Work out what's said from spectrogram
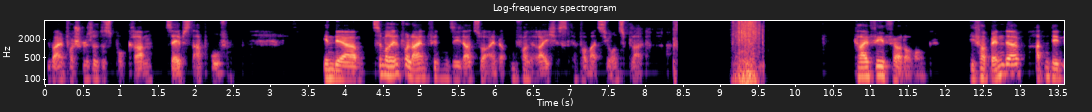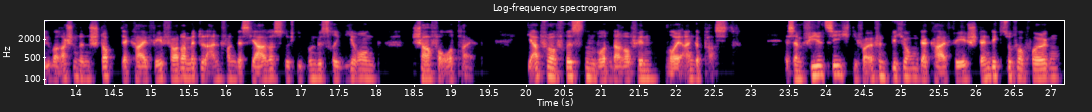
über ein verschlüsseltes Programm selbst abrufen. In der Zimmer Infoline finden Sie dazu ein umfangreiches Informationsblatt. KfW-Förderung. Die Verbände hatten den überraschenden Stopp der KfW-Fördermittel Anfang des Jahres durch die Bundesregierung scharf verurteilt. Die Abflurfristen wurden daraufhin neu angepasst. Es empfiehlt sich, die Veröffentlichung der KfW ständig zu verfolgen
